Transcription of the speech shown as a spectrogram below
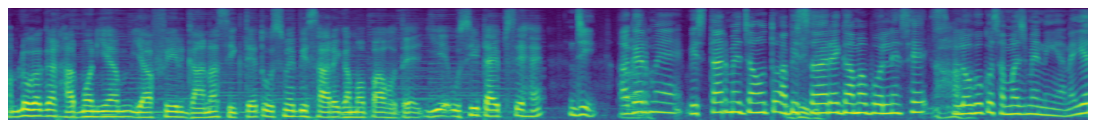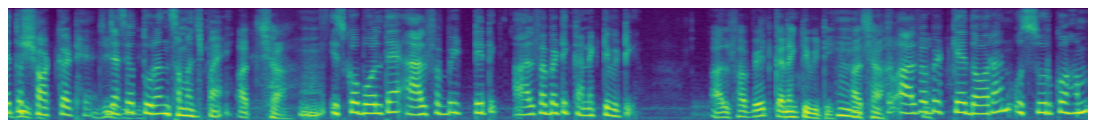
हम लोग अगर हारमोनियम या फिर गाना सीखते हैं तो उसमें भी सारे गमपा होते हैं ये उसी टाइप से हैं जी अगर हाँ। मैं विस्तार में जाऊँ तो अभी। सारे गामा बोलने से हाँ। लोगों को समझ में नहीं आना ये तो। शॉर्टकट है जी, जैसे वो तुरंत समझ पाए अच्छा हम्म, इसको बोलते हैं alphabetic alphabetic connectivity alphabet connectivity हम्म, अच्छा। तो अल्फ़ाबेट के दौरान उस सुर को हम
